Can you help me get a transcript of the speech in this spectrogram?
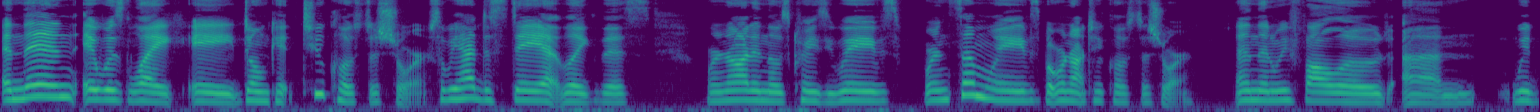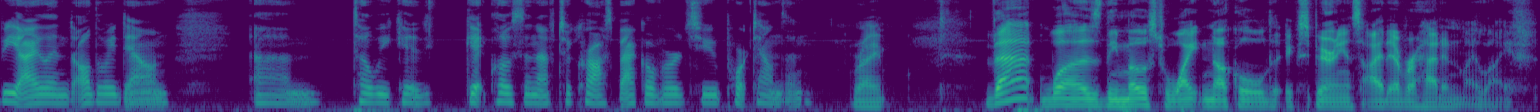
and then it was like a don't get too close to shore. So we had to stay at like this. We're not in those crazy waves. We're in some waves, but we're not too close to shore. And then we followed um, Whidbey Island all the way down um, till we could get close enough to cross back over to Port Townsend. Right. That was the most white knuckled experience I'd ever had in my life.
